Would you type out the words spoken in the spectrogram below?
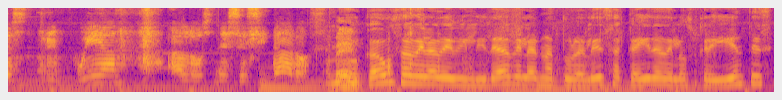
distribuían a los necesitados. Por causa de la debilidad de la naturaleza caída de los creyentes,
